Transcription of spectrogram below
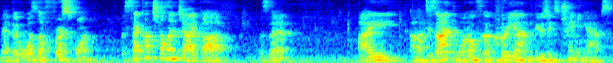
Then there was the first one. The second challenge I got was that I uh, designed one of the Korean music streaming apps,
